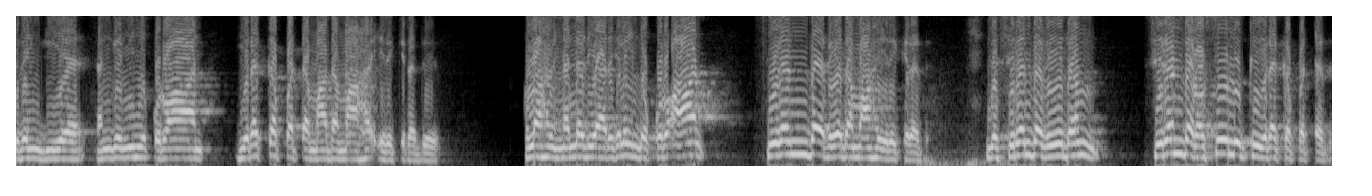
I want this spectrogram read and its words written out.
இறங்கிய சங்கமிகு குர்ஆன் இறக்கப்பட்ட மாதமாக இருக்கிறது. அல்லாஹ்வின் நல்லடியார்களே இந்த குர்ஆன் சிறந்த வேதமாக இருக்கிறது. இந்த சிறந்த வேதம் சிறந்த ரசூலுக்கு இறக்கப்பட்டது.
